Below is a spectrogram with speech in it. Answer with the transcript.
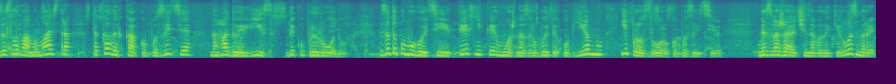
За словами майстра, така легка композиція нагадує ліс, дику природу. За допомогою цієї техніки можна зробити об'ємну і прозору композицію. Незважаючи на великі розміри,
